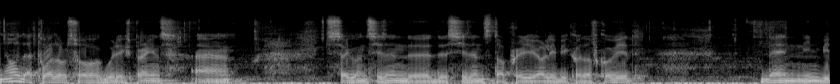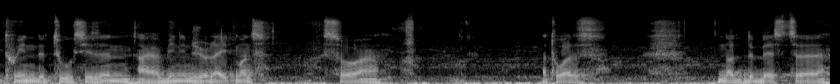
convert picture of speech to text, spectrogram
no, that was also a good experience. Uh, second season, the, the season stopped really early because of COVID. Then in between the two seasons, I have been injured eight months. So uh, that was not the best uh,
